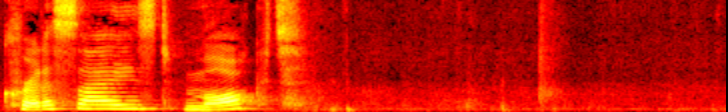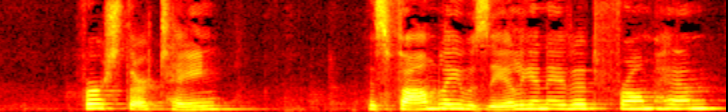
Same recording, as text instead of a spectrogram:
criticized, mocked. Verse 13 His family was alienated from him,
